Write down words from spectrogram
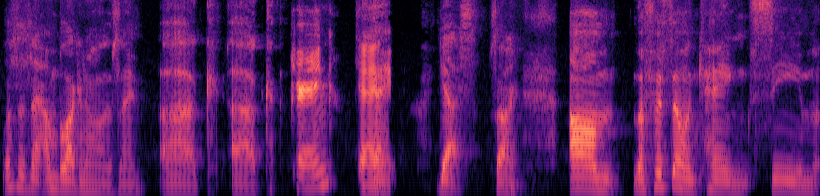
what's his name? I'm blocking out on his name. Uh, uh, K- Kang. Kang. Kang. Yes, sorry. Um, Mephisto and Kang seem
